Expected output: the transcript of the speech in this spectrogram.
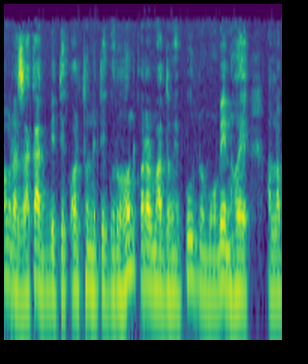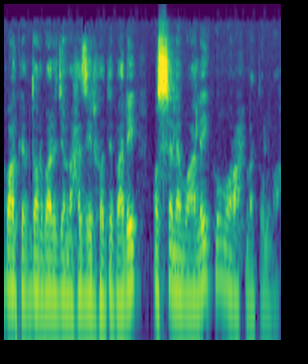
আমরা জাকাত ভিত্তিক অর্থনীতি গ্রহণ করার মাধ্যমে পূর্ণ মোমেন হয়ে আল্লাহ পাকের দরবারের জন্য হাজির হতে পারি। আসসালামু আলাইকুম রহমতুল্লাহ।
